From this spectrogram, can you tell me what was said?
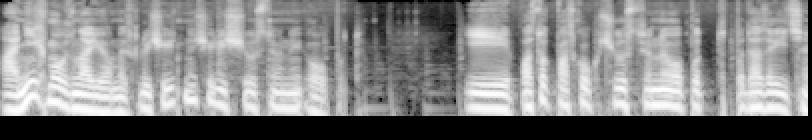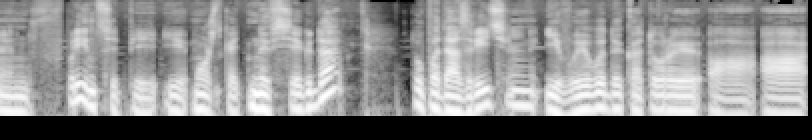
О них мы узнаем исключительно через чувственный опыт. И поскольку, поскольку чувственный опыт подозрителен в принципе и, можно сказать, навсегда, то подозрительны и выводы, которые а, а,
